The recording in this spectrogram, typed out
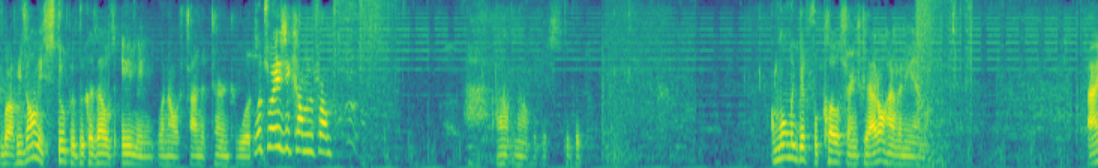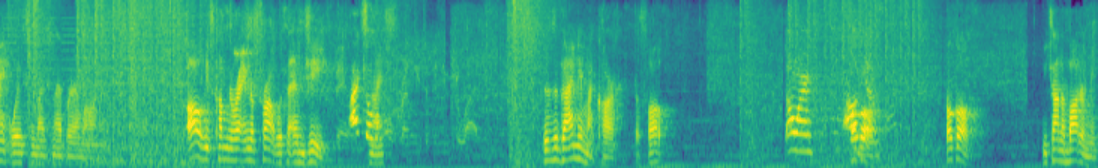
Well, he's only stupid because I was aiming when I was trying to turn towards. him. Which way is he coming from? I don't know. It was stupid. I'm only good for close range because I don't have any ammo. I ain't wasting my sniper ammo on it. Oh, he's coming right in the front with an MG. That's nice. All friendlies have been neutralized. There's a guy near my car. The fuck? Don't worry. I'll Fuck get him. Fuck off. You trying to bother me?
